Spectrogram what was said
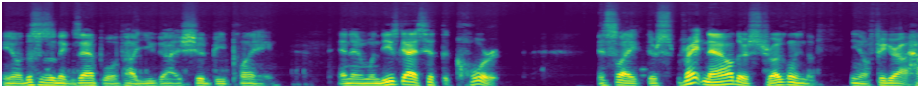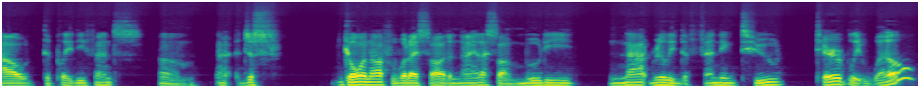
you know this is an example of how you guys should be playing, and then when these guys hit the court, it's like there's right now they're struggling to you know figure out how to play defense. Um, just going off of what I saw tonight, I saw Moody not really defending too terribly well.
